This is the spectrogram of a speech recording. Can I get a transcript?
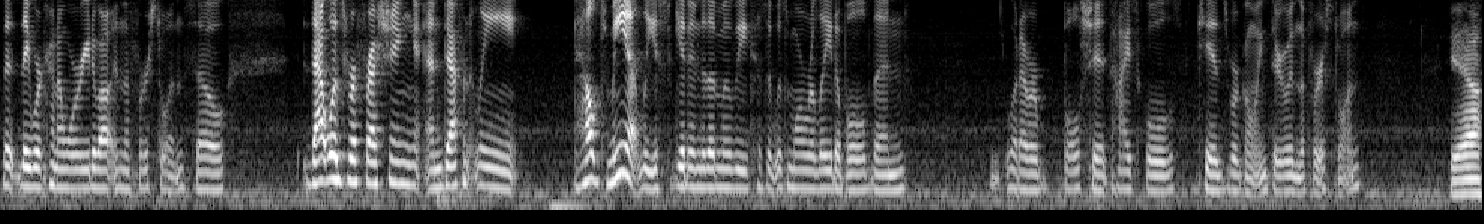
that they were kind of worried about in the first one. So that was refreshing and definitely helped me at least get into the movie because it was more relatable than whatever bullshit high school kids were going through in the first one. Yeah.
